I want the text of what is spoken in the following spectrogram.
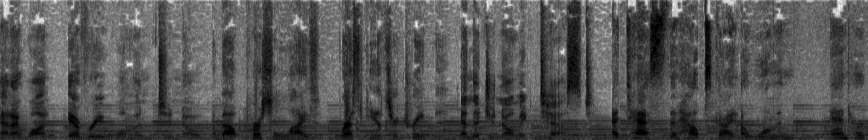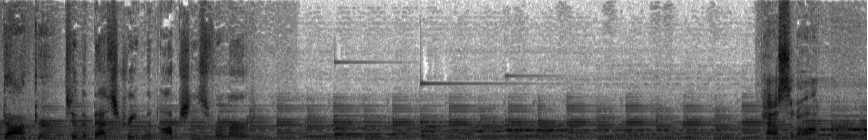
And I want every woman to know about personalized breast cancer treatment and the genomic test. A test that helps guide a woman and her doctor to the best treatment options for her. Pass it on.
